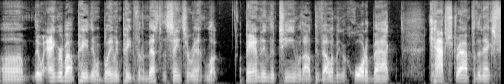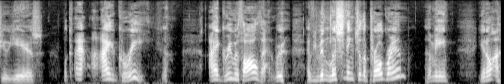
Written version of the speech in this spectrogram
Um, they were angry about Payton. They were blaming Payton for the mess that the Saints are in. Look, abandoning the team without developing a quarterback, cap strap for the next few years. Look, I, I agree. I agree with all that. Have you been listening to the program? I mean, you know, I,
